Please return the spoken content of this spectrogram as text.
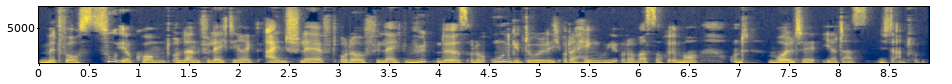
mittwochs zu ihr kommt und dann vielleicht direkt einschläft oder vielleicht wütend ist oder ungeduldig oder hangry oder was auch immer und wollte ihr das nicht antun.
